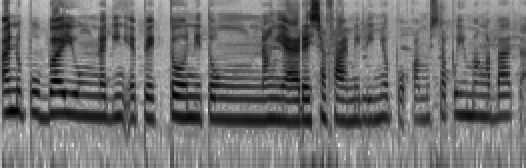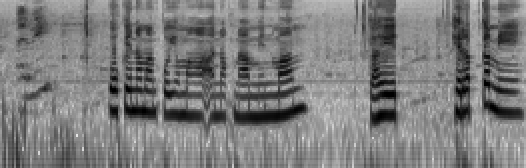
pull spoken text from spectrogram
ano po ba yung naging epekto nitong nangyari sa family niyo po? Kamusta po yung mga bata? Okay naman po yung mga anak namin, ma'am. Kahit hirap kami,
